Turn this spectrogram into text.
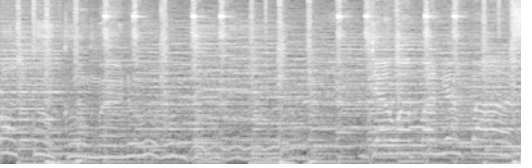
waktuku menunggu jawaban yang pasti.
